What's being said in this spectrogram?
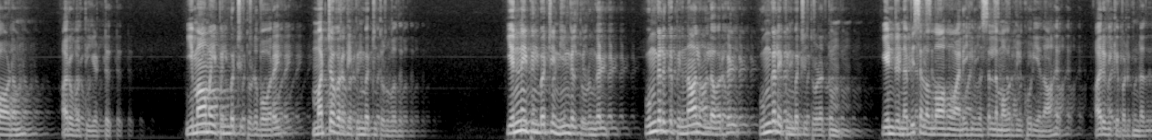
பாடம் அறுபத்தி எட்டு. இமாமை பின்பற்றி தொழுபவரை மற்றவர்கள் பின்பற்றி தொழுவது. என்னை பின்பற்றி நீங்கள் தொழுங்கள் உங்களுக்கு பின்னால் உள்ளவர்கள் உங்களை பின்பற்றி தொழட்டும் என்று நபி ஸல்லல்லாஹு அலைஹி வஸல்லம் அவர்கள் கூறியதாக அறிவிக்கப்படுகின்றது.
